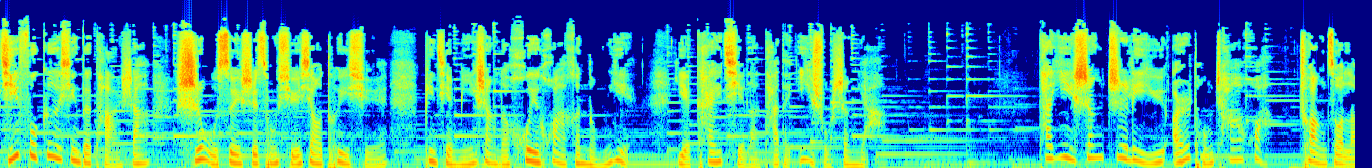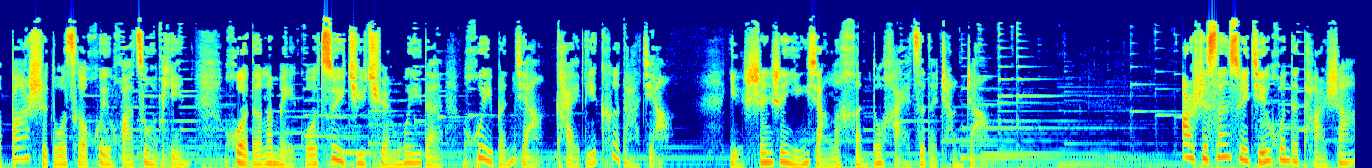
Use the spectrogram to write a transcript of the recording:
极富个性的塔莎，十五岁时从学校退学，并且迷上了绘画和农业，也开启了他的艺术生涯。他一生致力于儿童插画，创作了八十多册绘画作品，获得了美国最具权威的绘本奖凯迪克大奖。也深深影响了很多孩子的成长。二十三岁结婚的塔莎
